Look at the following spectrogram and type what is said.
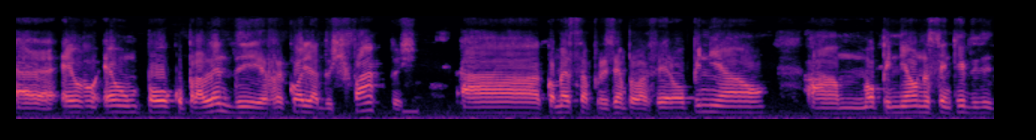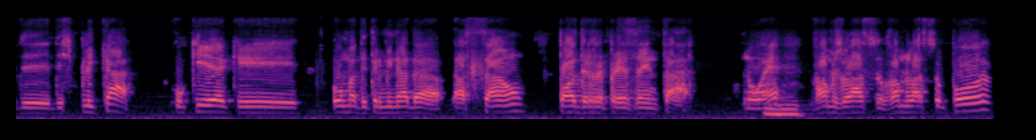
uh, é, é um pouco, para além de recolha dos factos, ah, começa, por exemplo, a haver opinião, um, opinião no sentido de, de, de, explicar o que é que uma determinada ação pode representar, não é? Uhum. Vamos lá, vamos lá supor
